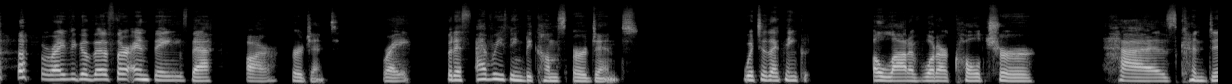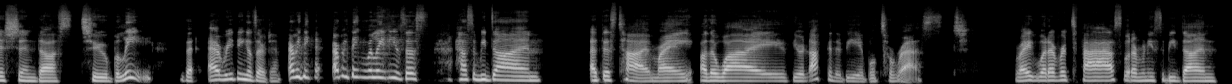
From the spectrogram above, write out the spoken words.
right? Because there's certain things that are urgent, right? But if everything becomes urgent, which is, I think, a lot of what our culture has conditioned us to believe that everything is urgent. Everything, everything really needs this has to be done at this time, right? Otherwise, you're not going to be able to rest, right? Whatever task, whatever needs to be done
